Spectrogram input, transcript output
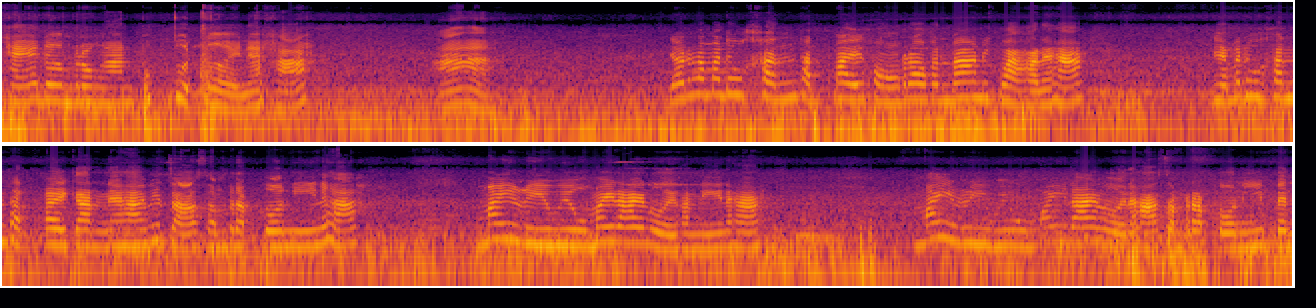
แท้เดิมโรงงานทุกจุดเลยนะคะอ่าเดี๋ยวเรามาดูคันถัดไปของเรากันบ้างดีกว่านะคะ เดี๋ยวมาดูคันถัดไปกันนะคะพี่จ๋าสำหรับตัวนี้นะคะ ไม่รีวิวไม่ได้เลยคันนี้นะคะ ไม่รีวิวไม่ได้เลยนะคะสำหรับตัวนี้เป็น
